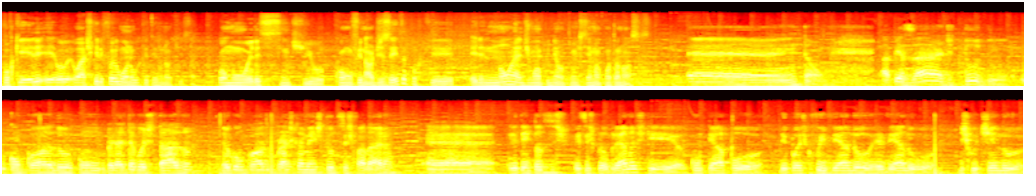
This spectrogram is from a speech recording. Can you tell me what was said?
porque ele, eu, eu acho que ele foi o único que terminou aqui, sabe? Como ele se sentiu com o final de Zeta, porque ele não é de uma opinião tão extrema quanto a nossa. sabe? É. Então. Apesar de tudo, eu concordo com. Apesar de ter gostado, eu concordo com praticamente tudo que vocês falaram. É, ele tem todos esses problemas que com o tempo, depois que eu fui vendo, revendo, discutindo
